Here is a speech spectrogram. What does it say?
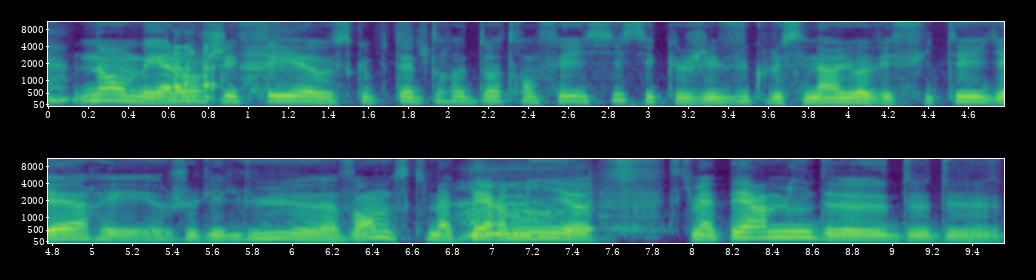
Non, mais alors j'ai fait euh, ce que peut-être d'autres ont fait ici, c'est que j'ai vu que le scénario avait fuité hier et euh, je l'ai lu euh, avant, ce qui m'a permis, ce qui m'a permis de, de, de,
